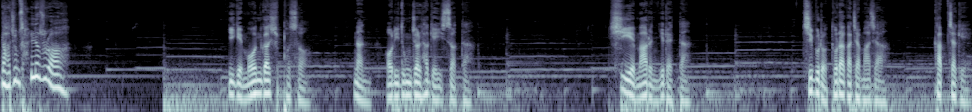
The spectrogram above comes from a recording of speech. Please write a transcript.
나 좀 살려주라. 이게 뭔가 싶어서 난 어리둥절하게 있었다. 시의 말은 이랬다. 집으로 돌아가자마자 갑자기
